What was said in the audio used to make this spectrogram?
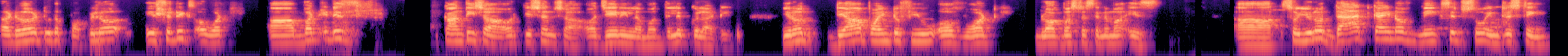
adhere to the popular aesthetics or what uh, but it is kanti shah or kishan shah or jay neelam or dilip gulati. You know their point of view of what blockbuster cinema is. Uh, so you know that kind of makes it so interesting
